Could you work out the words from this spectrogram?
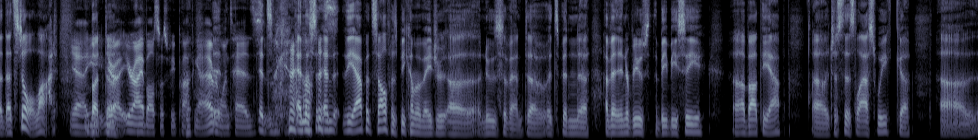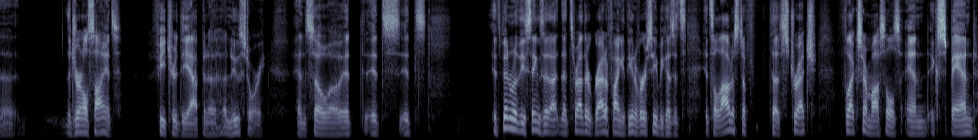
Uh, that's still a lot. Yeah, but your, uh, your eyeballs must be popping out everyone's heads. it's and this, and the app itself has become a major uh, news event. Uh, it's been uh, I've had interviews with the BBC uh, about the app. Uh, just this last week, uh, uh, the journal Science featured the app in a, a news story, and so uh, it it's it's it's been one of these things that that's rather gratifying at the university because it's it's allowed us to f- to stretch, flex our muscles, and expand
